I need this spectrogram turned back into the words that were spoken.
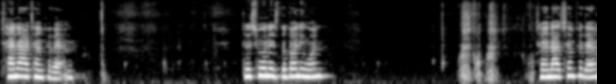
10 out of 10 for that. This one is the bunny one. 10 out of 10 for that.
